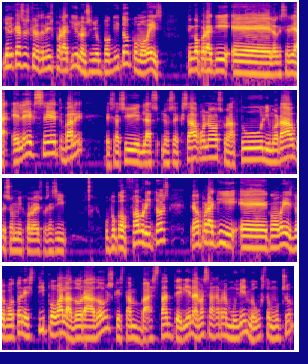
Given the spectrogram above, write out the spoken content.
y el caso es que lo tenéis por aquí, lo enseño un poquito, como veis, tengo por aquí eh, lo que sería el exit, ¿vale? Es así los hexágonos con azul y morado, que son mis colores pues así un poco favoritos. Tengo por aquí, eh, como veis, los botones tipo bala dorados, que están bastante bien, además agarran muy bien, me gusta mucho.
